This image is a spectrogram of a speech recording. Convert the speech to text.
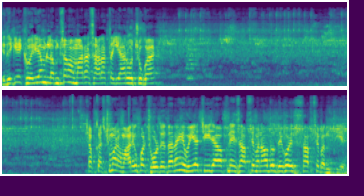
ये देखिए एक्वेरियम लमसम हमारा सारा तैयार हो चुका है। सब कस्टमर हमारे ऊपर छोड़ देता ना भैया, चीज़ आप अपने हिसाब से बनाओ तो देखो, इस हिसाब से बनती है।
